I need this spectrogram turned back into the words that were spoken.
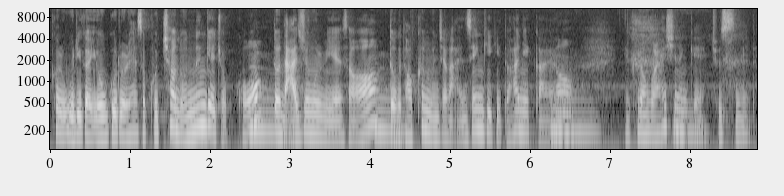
그걸 우리가 요구를 해서 고쳐 놓는 게 좋고 또 나중을 위해서 또 더 큰 문제가 안 생기기도 하니까요. 예, 그런 걸 하시는 게 좋습니다.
